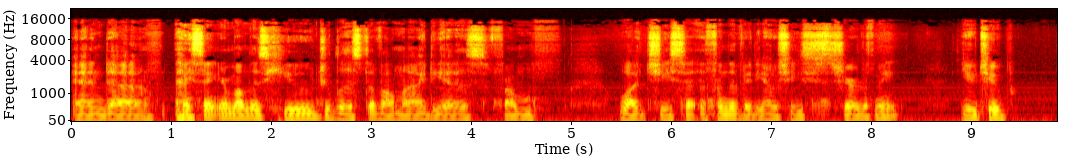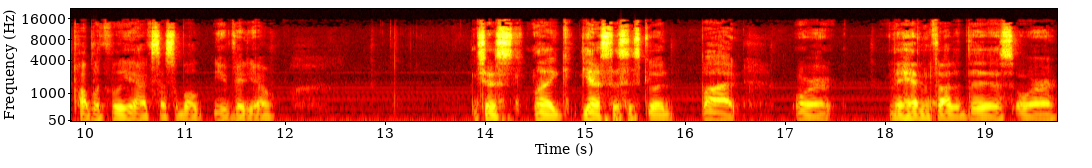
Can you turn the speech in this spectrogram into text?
And uh, I sent your mom this huge list of all my ideas from what she said from the video she shared with me. YouTube publicly accessible video. Just like, yes, this is good, but, or they haven't thought of this, or,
